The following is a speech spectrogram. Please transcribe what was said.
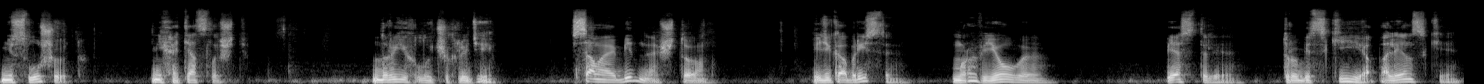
не слушают, не хотят слышать других лучших людей. Самое обидное, что и декабристы, Муравьевы, Пестели, Трубецкие, Ополенские,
